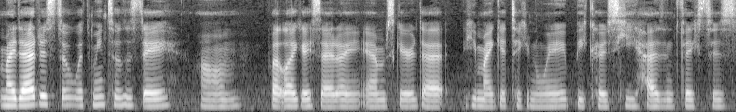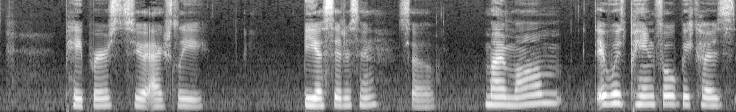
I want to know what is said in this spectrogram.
my dad is still with me to this day. Um, but like I said, I am scared that he might get taken away because he hasn't fixed his papers to actually be a citizen. So, my mom, it was painful because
